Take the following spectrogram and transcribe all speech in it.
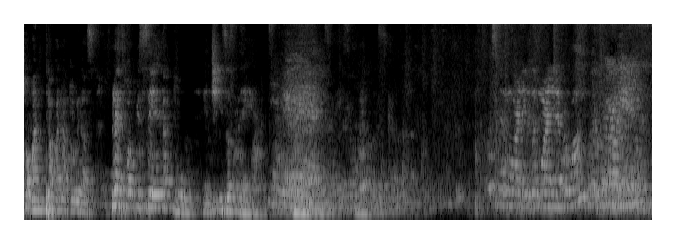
come and tabernacle with us. Bless what we say and do. In Jesus' name. Amen. Good morning. Good morning, everyone. Good morning.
